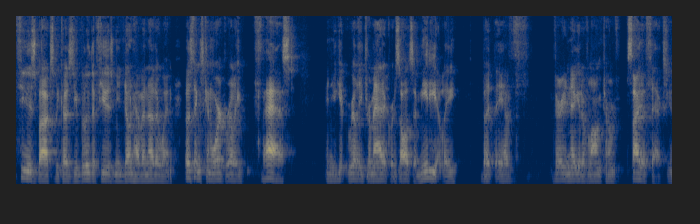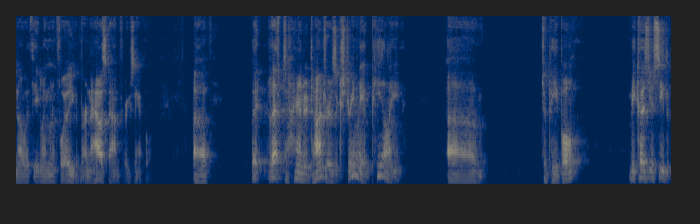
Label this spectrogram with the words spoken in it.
fuse box because you blew the fuse and you don't have another one. Those things can work really fast and you get really dramatic results immediately but they have very negative long-term side effects you know with the aluminum foil you could burn the house down for example uh, but left-handed tantra is extremely appealing uh, to people because you see the,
